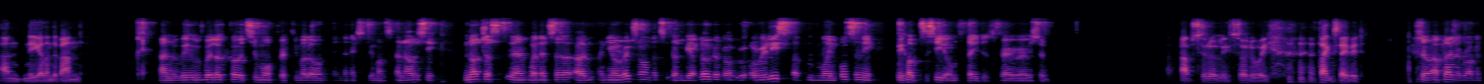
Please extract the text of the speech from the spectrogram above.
and Neil and the band. And we, we look forward to more Thrifty Malone in the next few months. And obviously, not just uh, whether it's a, a, a, new original that's going to be uploaded or, or released, but more importantly, we hope to see you on stages very, very soon. Absolutely, so do we. Thanks, David. So, a pleasure, Robin.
